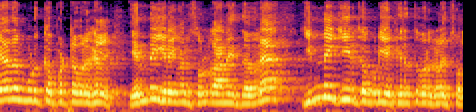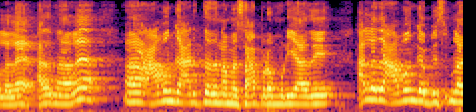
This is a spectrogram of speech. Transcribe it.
வேதம் கொடுக்கப்பட்டவர்கள் என்று இறைவன் சொல்கிறானே தவிர இன்னைக்கு இருக்கக்கூடிய கிறிஸ்தவர்களை சொல்லலை. அதனால அவங்க அடுத்ததை நம்ம சாப்பிட முடியாது. அல்லது அவங்க பிஸ்மிலா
